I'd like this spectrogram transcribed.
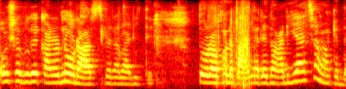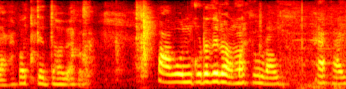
ওই সবের কারণে ওরা আসবে না বাড়িতে। তো ওরা ওখানে বাজারে দাঁড়িয়ে আছে, আমাকে দেখা করতে যেতে হবে এখন। পাগল করে দেবে আমাকে ওরাও একাই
